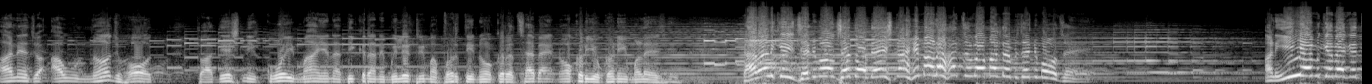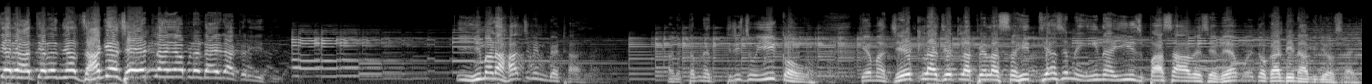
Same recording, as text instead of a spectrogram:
અને જો આવું ન જ હોત, તો આ દેશની કોઈ માં એના દીકરાને મિલિટરીમાં ભરતી ન કરત. સાહેબ, આ નોકરીઓ ઘણી મળે છે. કારણ કે જન્મો છે તો દેશના હિમાલય હાચવવા માટે જન્મો છે. અને ઈ એમ કહેવાય કે અત્યારે અત્યારે ત્યાં જાગે છે, એટલે આપણે ડાયરા કરીએ છીએ. ઈ હિમાલય હાચવીને બેઠા છે. અને તમને ત્રીજું ઈ કહું કે એમાં જેટલા જેટલા પેલા શહીદ થયા છે ને એના ઈ જ પાસા આવે છે. વેમ હોય તો કાઢી નાખજો સાહેબ.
